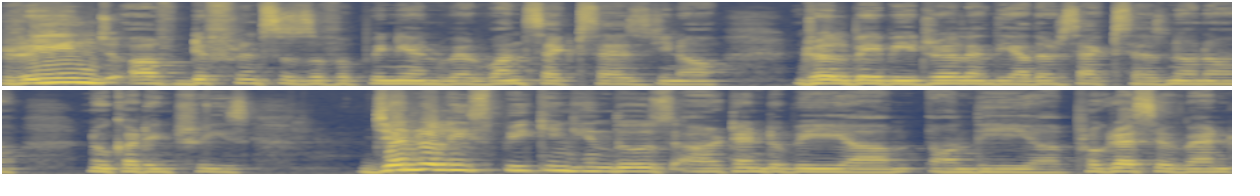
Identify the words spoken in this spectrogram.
range of differences of opinion where one sect says, you know, drill baby drill and the other sect says, no, no, no cutting trees. Generally speaking, Hindus are tend to be um, on the uh, progressive end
